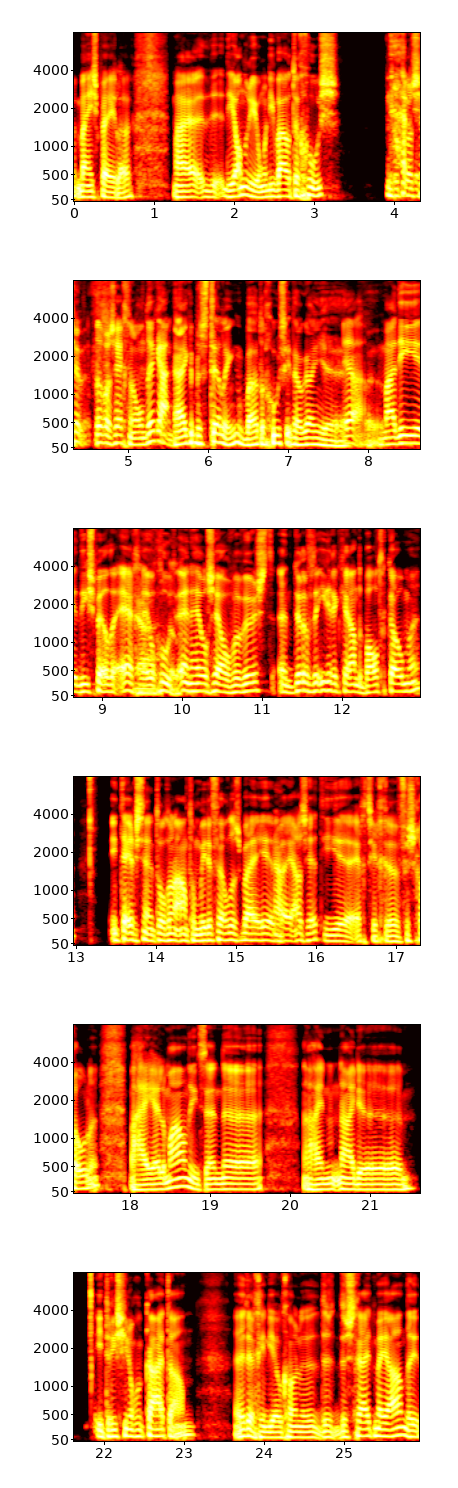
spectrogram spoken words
mijn speler. Maar die, die andere jongen, die Wouter Goes... Dat was, dat was echt een ontdekking. Ja, ik heb een stelling. Wouter Goes in Oranje. Ja, eh, maar die, die speelde echt Ja, heel goed. En heel zelfbewust. En durfde iedere keer aan de bal te komen. In tegenstelling tot een aantal middenvelders bij, eh, Ja. bij AZ. Die eh, echt zich eh, verscholen. Maar hij helemaal niet. En eh, nou, hij naaide Idrissi nog een kaart aan. Daar ging hij ook gewoon eh, de, de strijd mee aan. Dat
